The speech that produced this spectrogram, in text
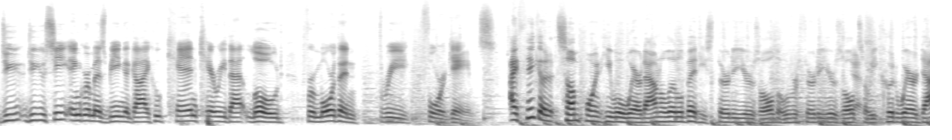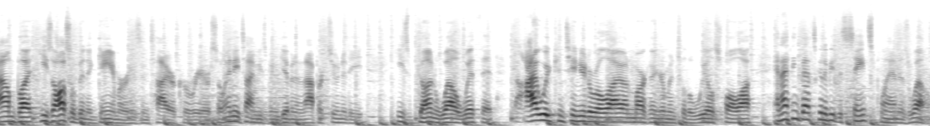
do you, do you see Ingram as being a guy who can carry that load for more than three, four games? I think at some point he will wear down a little bit. He's 30 years old, over 30 years old, yes. so he could wear down, but he's also been a gamer his entire career. So anytime he's been given an opportunity, he's done well with it. I would continue to rely on Mark Ingram until the wheels fall off, and I think that's going to be the Saints' plan as well.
